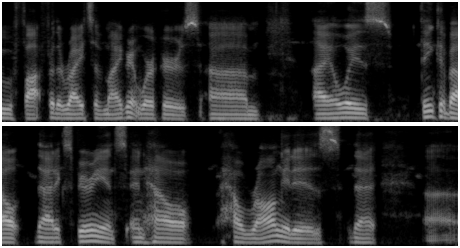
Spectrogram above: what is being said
who fought for the rights of migrant workers um, i always think about that experience and how how wrong it is that uh,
